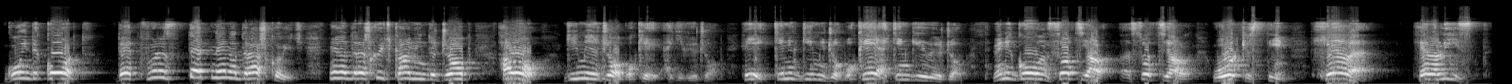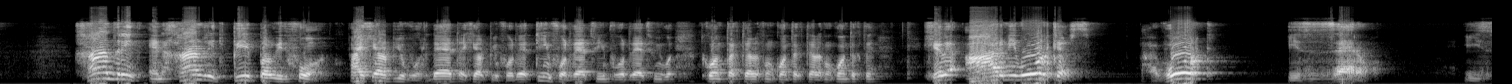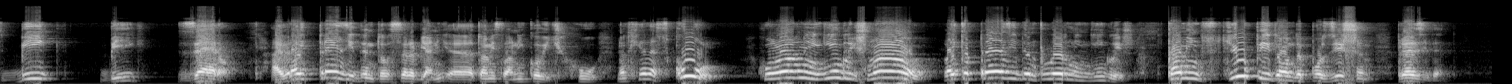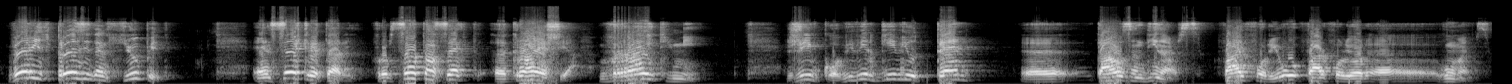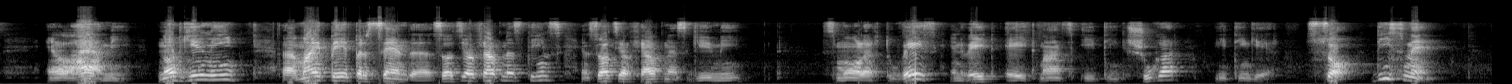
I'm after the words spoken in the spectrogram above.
Go in the court. That first, that Nena Drašković. Nena Drašković come in the job. Hello, give me a job. Okay, I give you a job. Hey, can you give me a job? Okay, I can give you a job. When you go on social uh, social workers team, have a have a list. Hundred and hundred people with phone. I help you for that, I help you for that, team for that, team for that, team for that, contact telephone, contact telephone, contact. Have army workers. I work is zero is big, big zero. I write president of Serbia, uh, Tomislav Nikolic, who not have a school, who learning English now, like a president learning English, coming stupid on the position president. Where is president stupid? And secretary from Satan sect uh, Croatia, write me, Živko, we will give you 10,000 uh, dinars, five for you, five for your uh, women's and lie me. Not give me uh, my paper send uh, social helpness teams and social helpness give me smaller two ways and wait eight months eating sugar, eating air. So this man,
